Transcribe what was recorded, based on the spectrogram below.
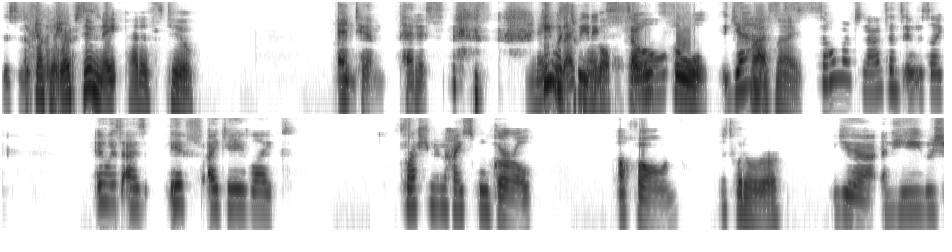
This is a Fuck it, let's do Nate Pettis too. End him, Pettis. Nate He was acting tweeting like so- fool. Yeah, Last night. so much nonsense. It was like, it was as if I gave like freshman high school girl a phone. The Twitterer. Yeah, and he was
